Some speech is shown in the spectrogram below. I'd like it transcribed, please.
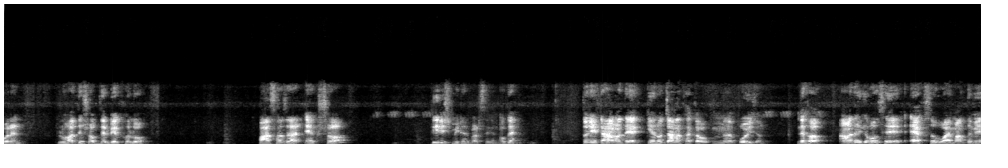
করেন, লোহাতে শব্দের বেগ হলো পাঁচ হাজার একশো তিরিশ মিটার পার সেকেন্ড, ওকে? তো এটা আমাদের কেন জানা থাকা প্রয়োজন? দেখো আমাদেরকে বলছে এক্স ও ওয়াই মাধ্যমে,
